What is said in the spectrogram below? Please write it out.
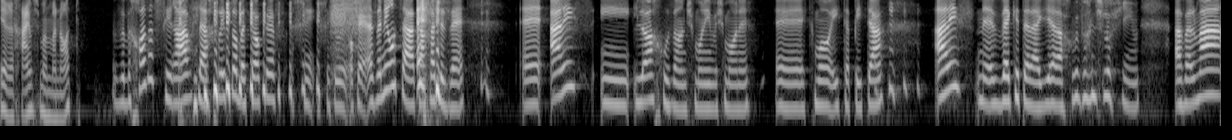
ירחיים שמנמנות. ובכל זאת סירבת להחליף לו בתוקף חיתולים. אוקיי, אז אני רוצה לקחת את זה. אה, אליס היא לא אחוזון 88, אה, כמו איתה פיתה. אליס נאבקת על להגיע לאחוזון 30, אבל מה,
